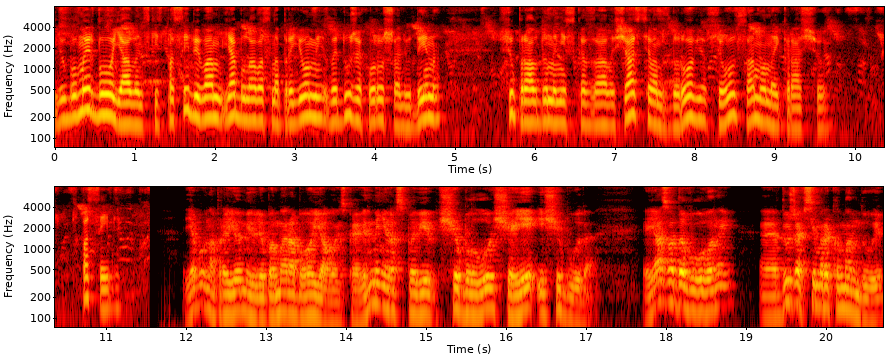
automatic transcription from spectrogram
Любомир Богоявленський, спасибі вам. Я була вас на прийомі. Ви дуже хороша людина. Всю правду мені сказали. Щастя вам, здоров'я, всього самого найкращого. Спасибі. Я був на прийомі Любомира Богоявленського. Він мені розповів, що було, що є і що буде. Я задоволений, е, дуже всім рекомендую.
